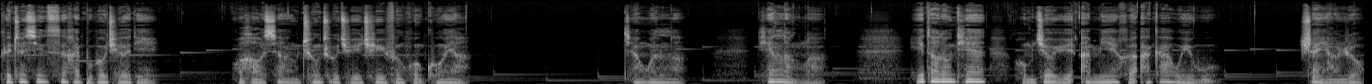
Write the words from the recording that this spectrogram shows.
可这心思还不够彻底，我好想冲出去吃一份火锅呀！降温了，天冷了，一到冬天，我们就与阿咩和阿嘎为伍，涮羊肉，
